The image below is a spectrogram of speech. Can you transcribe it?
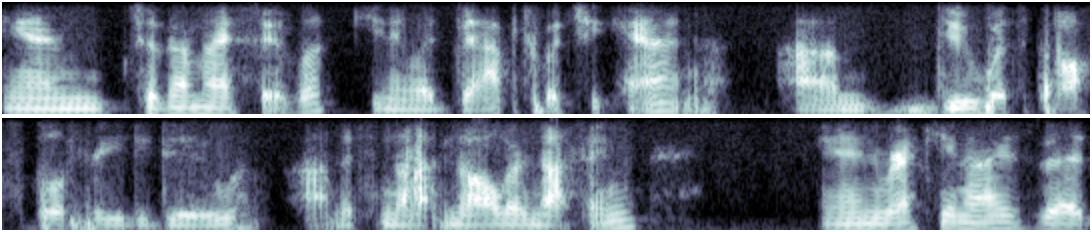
And to them, I say, look, you know, adapt what you can. Um, do what's possible for you to do. Um, it's not an all or nothing. And recognize that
